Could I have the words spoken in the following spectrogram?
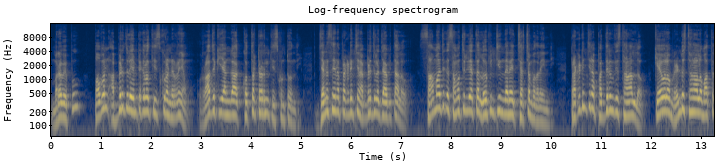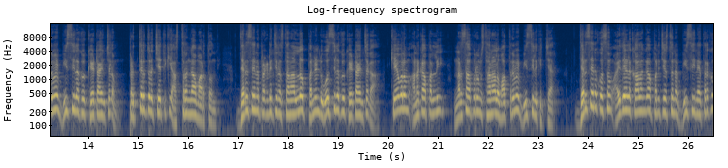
మరోవైపు పవన్ అభ్యర్థుల ఎంపికలో తీసుకున్న నిర్ణయం రాజకీయంగా కొత్త టర్న్ తీసుకుంటోంది. జనసేన ప్రకటించిన అభ్యర్థుల జాబితాలో సామాజిక సమతుల్యత లోపించిందనే చర్చ మొదలైంది. ప్రకటించిన పద్దెనిమిది స్థానాల్లో కేవలం రెండు స్థానాలు మాత్రమే బీసీలకు కేటాయించడం ప్రత్యర్థుల చేతికి అస్త్రంగా మారుతోంది. జనసేన ప్రకటించిన స్థానాల్లో పన్నెండు ఓసీలకు కేటాయించగా కేవలం అనకాపల్లి నరసాపురం స్థానాలు మాత్రమే బీసీలకిచ్చారు. జనసేన కోసం ఐదేళ్ళ కాలంగా పనిచేస్తున్న బీసీ నేతలకు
